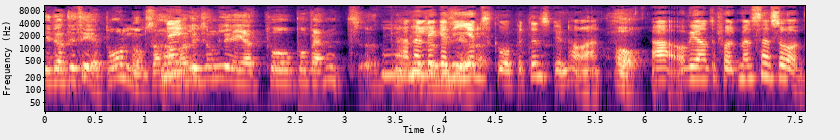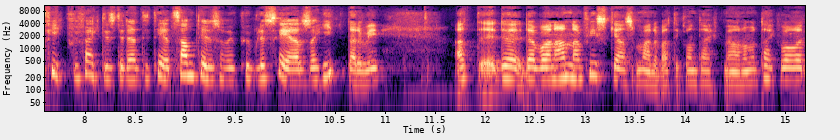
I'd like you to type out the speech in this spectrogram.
identitet på honom så han Nej. har liksom legat på, på vänt. att bli Han har legat i gäddskåpet en stund har han. Ja. Ja, och vi har inte fått, men sen så fick vi faktiskt identitet samtidigt som vi publicerade så hittade vi att eh, det, det var en annan fiskare som hade varit i kontakt med honom och tack vare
